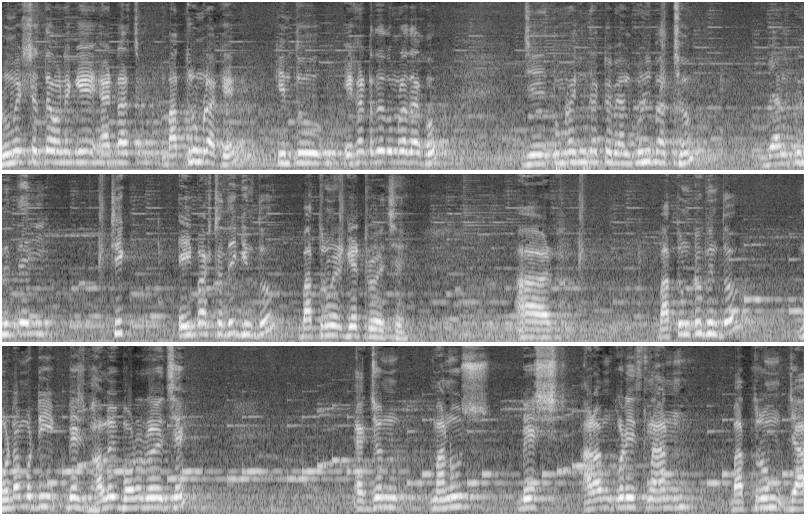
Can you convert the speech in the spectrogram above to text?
রুমের সাথে অনেকে অ্যাটাচ বাথরুম রাখে, কিন্তু এখানটাতে তোমরা দেখো যে তোমরা কিন্তু একটা ব্যালকনি পাচ্ছ। ব্যালকনিতেই ঠিক এই পাশটাতেই কিন্তু বাথরুমের গেট রয়েছে। আর বাথরুমটাও কিন্তু মোটামুটি বেশ ভালোই বড় রয়েছে। একজন মানুষ বেশ আরাম করে স্নান, বাথরুম যা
